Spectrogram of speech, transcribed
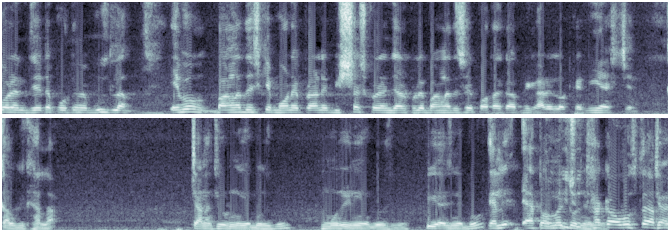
করেন যেটা প্রথমে বুঝলাম। এবং বাংলাদেশকে মনে প্রাণে বিশ্বাস করেন যার ফলে বাংলাদেশের পতাকা আপনি ঘাড়ে লটকে নিয়ে আসছেন। কালকে খেলা। চানাচুর নিয়ে বসবো মুড়ি নিয়ে বসবো পেঁয়াজ নেব তাহলে এত কিছু থাকা অবস্থায় আপনি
